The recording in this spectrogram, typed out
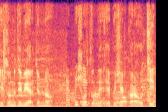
এই সুন্নতি বিয়ার জন্য অ্যাপ্রিসিয়েট করা উচিত।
